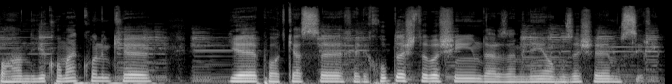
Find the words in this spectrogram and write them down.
با هم دیگه کمک کنیم که یه پادکست خیلی خوب داشته باشیم در زمینه آموزش موسیقی.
